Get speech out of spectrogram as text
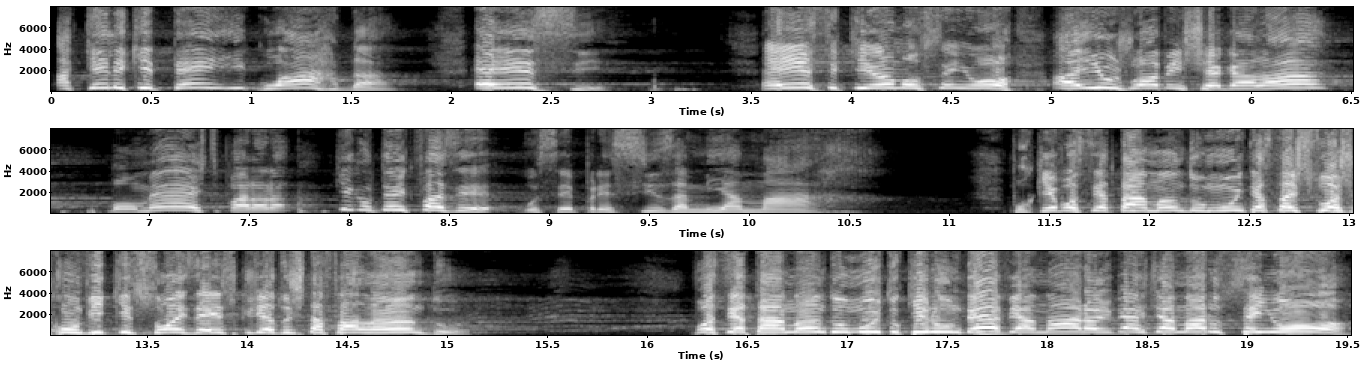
Aquele que tem e guarda. É esse. É esse que ama o Senhor. Aí o jovem chega lá, bom mestre, parará. O que, eu tenho que fazer? Você precisa me amar. Porque você está amando muito essas suas convicções, é isso que Jesus está falando. Você está amando muito o que não deve amar ao invés de amar o Senhor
